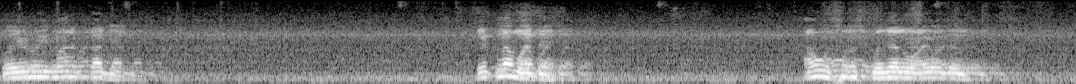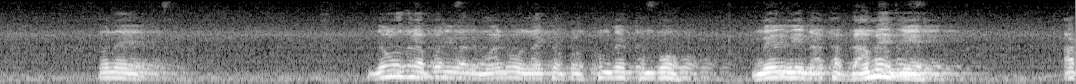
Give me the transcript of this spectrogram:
તો એ લોહી માર્ગ કાઢે એટલા માટે આવું સરસ મજાનું આયોજન અને જળોદરા પરિવારે માંડવો નાખ્યો, પણ ખંભે ખંભો મેળવીને આખા ગામે જે આ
